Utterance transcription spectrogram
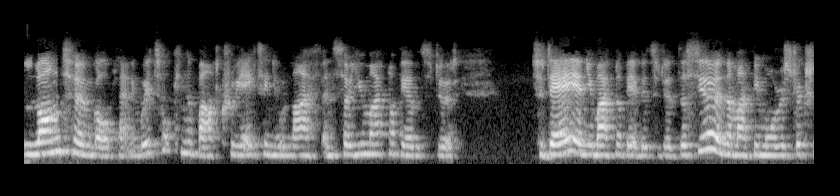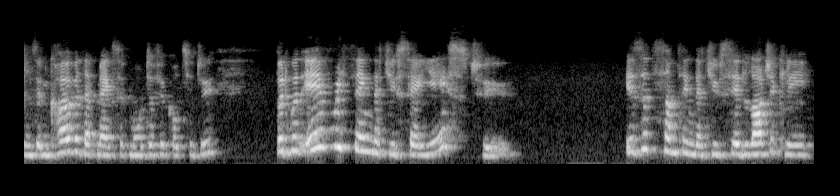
long-term goal planning. We're talking about creating your life. And so you might not be able to do it today and you might not be able to do it this year and there might be more restrictions in covid that makes it more difficult to do but with everything that you say yes to is it something that you said logically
